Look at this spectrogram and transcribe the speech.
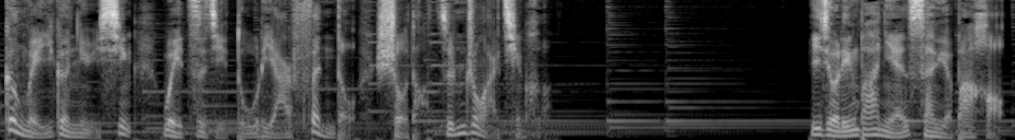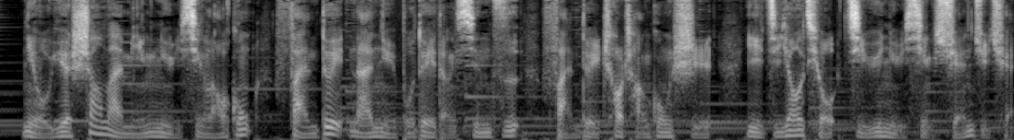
更为一个女性为自己独立而奋斗、受到尊重而庆贺。一九零八年三月八号，纽约上万名女性劳工反对男女不对等薪资，反对超长工时，以及要求给予女性选举权。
